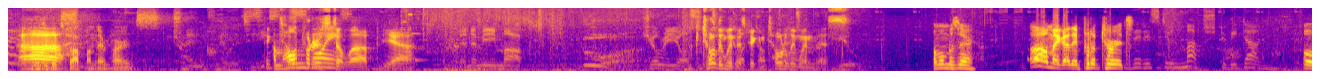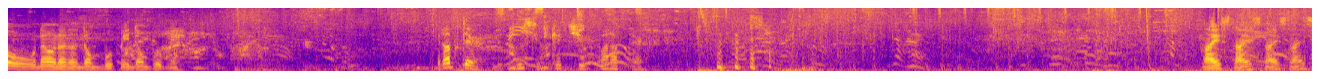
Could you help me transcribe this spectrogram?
was a Ah, good swap on their parts. I think I'm holding teleporter's point. still up. Yeah. Enemy marked. We can totally win this. We can totally win this. I'm almost there. Oh my god, they put up turrets. There is still much to be done. Oh no no no! Don't boot me! Don't boot me! Get up there, Lucy! Get your butt up there! nice, nice, nice, nice.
